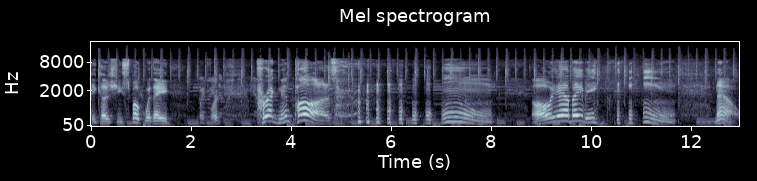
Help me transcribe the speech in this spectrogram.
Because she spoke with a, wait for it, pregnant pause. oh, yeah, baby. now,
